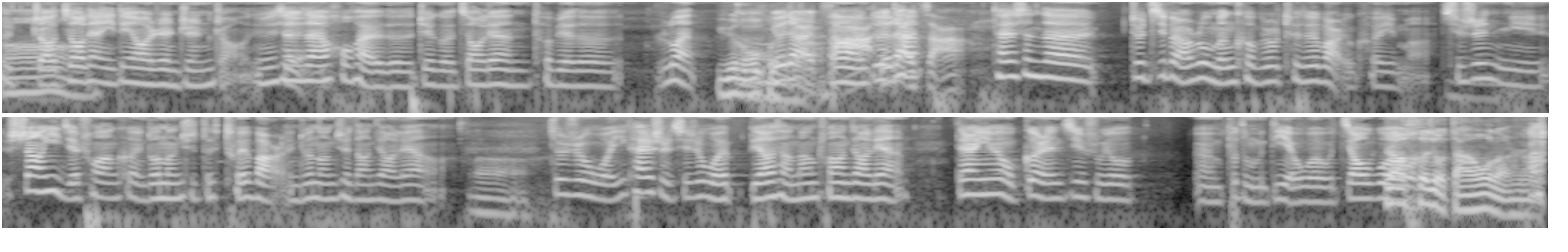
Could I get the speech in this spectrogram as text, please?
就找教练一定要认真找，因为现在后海的这个教练特别的乱，鱼龙混杂。有点杂，有嗯对他点杂。他现在就基本上入门课不是推推板就可以吗？其实你上一节冲浪课，你都能去推推板了，你就能去当教练了。啊，就是我一开始其实我比较想当冲浪教练，但是因为我个人技术又嗯不怎么地，我我教过让喝酒耽误了是吧？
